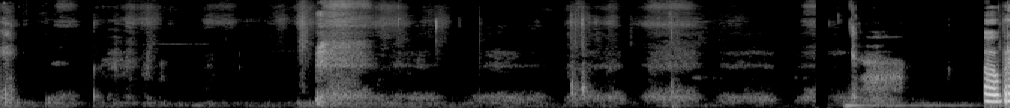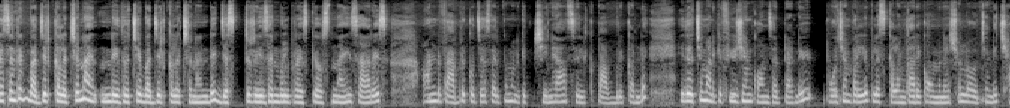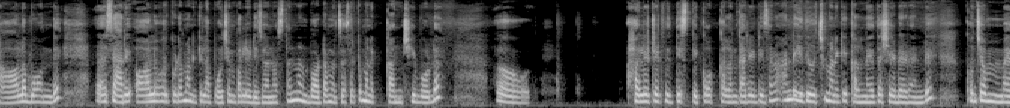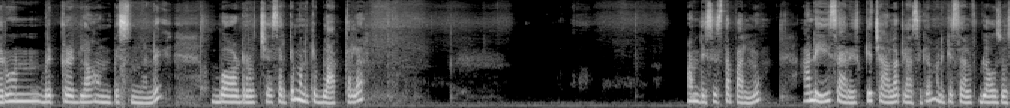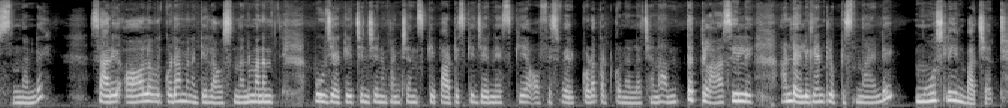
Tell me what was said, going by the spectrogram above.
presenting budget collection and ఇది వచ్చే బడ్జెట్ కలెక్షన్ అండి. జస్ట్ రీజనబుల్ ప్రైస్కే వస్తున్నాయి సారీస్. అండ్ ఫ్యాబ్రిక్ వచ్చేసరికి మనకి చినియా సిల్క్ ఫ్యాబ్రిక్ అండి. ఇది వచ్చి మనకి ఫ్యూజన్ కాన్సెప్ట్ అండి. పోచంపల్లి ప్లస్ కలంకారీ కాంబినేషన్లో వచ్చింది. చాలా బాగుంది. శారీ ఆల్ ఓవర్ కూడా మనకి ఇలా పోచంపల్లి డిజైన్ వస్తుంది. అండ్ బాటమ్ వచ్చేసరికి మనకి Kanchi border highlighted with this peacock Kalamkari design. And ఇది వచ్చి మనకి కలనేత షేడెడ్ అండి. కొంచెం మెరూన్ బ్రిక్ రెడ్లా అనిపిస్తుందండి. బార్డర్ వచ్చేసరికి మనకి black colour. And this is the pallu. And ఈ శారీస్కి చాలా క్లాసిక్గా మనకి సెల్ఫ్ బ్లౌజ్ వస్తుందండి. శారీ ఆల్ ఓవర్ కూడా మనకి ఇలా వస్తుందండి. మనం పూజకి చిన్న చిన్న ఫంక్షన్స్కి పార్టీస్కి జర్నీస్కి ఆఫీస్ వేర్కి కూడా కట్టుకొని వెళ్ళచ్చు అంత classy and elegant look ఇస్తున్నాయండి. Mostly in budget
